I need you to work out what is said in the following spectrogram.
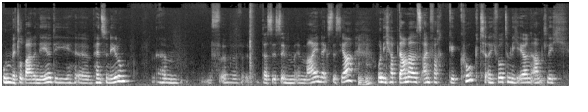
unmittelbarer Nähe die äh, Pensionierung. Ähm, äh, das ist im, im Mai nächstes Jahr. Mhm. Und ich habe damals einfach geguckt, ich wollte mich ehrenamtlich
